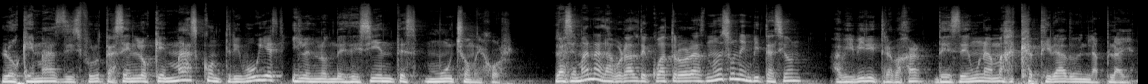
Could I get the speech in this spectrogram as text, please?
lo que más disfrutas, en lo que más contribuyes y en donde te sientes mucho mejor. La semana laboral de cuatro horas no es una invitación a vivir y trabajar desde una hamaca tirado en la playa.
